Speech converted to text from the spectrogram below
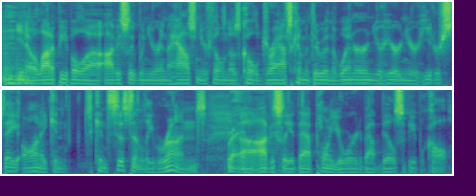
Mm-hmm. You know, a lot of people uh, obviously when you're in the house and you're feeling those cold drafts coming through in the winter and you're hearing your heater stay on, it can consistently runs. Right. Uh, obviously, at that point you're worried about bills, so people call.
